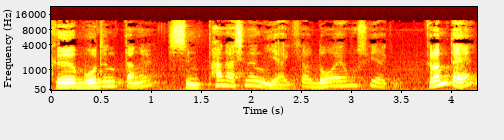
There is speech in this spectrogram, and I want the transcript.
그 모든 땅을 심판하시는 이야기가 노아의 홍수 이야기입니다. 그런데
